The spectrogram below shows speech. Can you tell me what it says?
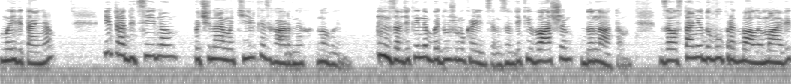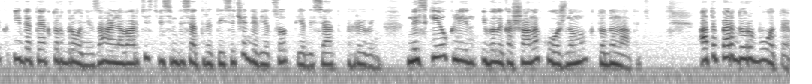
Мої вітання. І традиційно починаємо тільки з гарних новин. Завдяки небайдужим українцям, завдяки вашим донатам. За останню добу придбали Mavic і детектор дронів. Загальна вартість 83 тисячі 950 гривень. Низький уклін і велика шана кожному, хто донатить. А тепер до роботи.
